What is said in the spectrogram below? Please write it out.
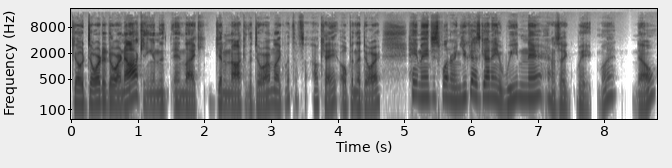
go door to door knocking and and like get a knock at the door. I'm like, what the fuck? Okay, open the door. Hey man, just wondering, you guys got any weed in there? And I was like, wait, what? No.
